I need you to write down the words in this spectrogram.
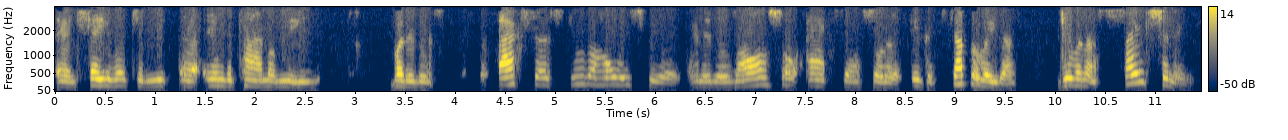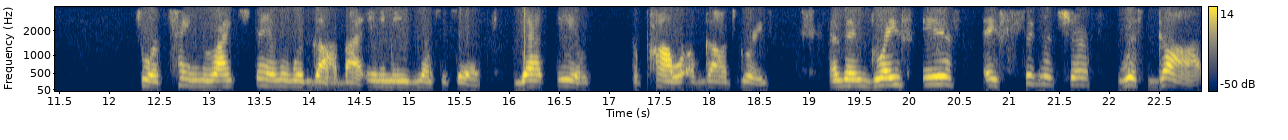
and favor to meet, uh, in the time of need, but it is access through the Holy Spirit, and it is also access so that it could separate us, giving us sanctioning to attain right standing with God by any means necessary. That is the power of God's grace. And then grace is a signature with God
